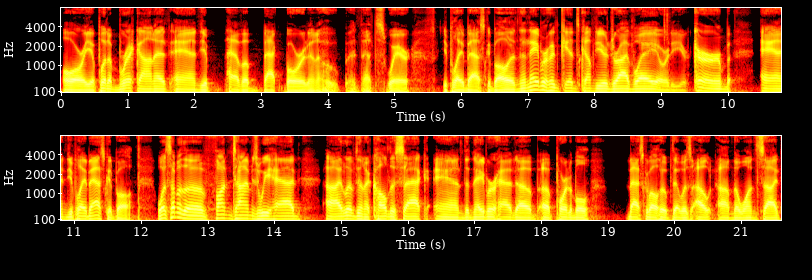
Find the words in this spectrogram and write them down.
or you put a brick on it and you have a backboard and a hoop, and that's where you play basketball. And the neighborhood kids come to your driveway or to your curb and you play basketball. Well, some of the fun times we had, uh, I lived in a cul-de-sac and the neighbor had a, a portable basketball hoop that was out on the one side.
